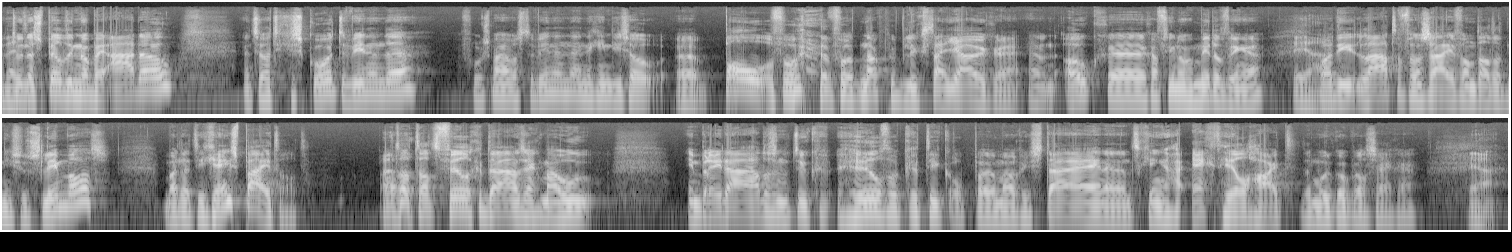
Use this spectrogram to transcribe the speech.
met... Toen speelde hij nog bij ADO. En toen had hij gescoord, de winnende. Volgens mij was de winnende. En dan ging hij zo uh, pal voor, voor het NAC-publiek staan juichen. En ook uh, gaf hij nog een middelvinger. Ja. Waar hij later van zei van dat het niet zo slim was. Maar dat hij geen spijt had. Maar dat had veel gedaan, zeg maar, hoe... In Breda hadden ze natuurlijk heel veel kritiek op uh, Maurice Stijn. En het ging echt heel hard, dat moet ik ook wel zeggen. Ja.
